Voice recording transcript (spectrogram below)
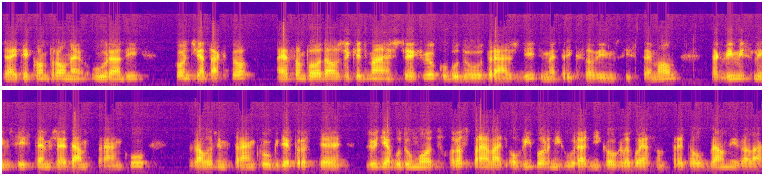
že aj tie kontrolné úrady končia takto, a ja som povedal, že keď ma ešte chvíľku budú dráždiť Metrixovým systémom, tak vymyslím systém, že dám stránku, založím stránku, kde proste ľudia budú môcť rozprávať o výborných úradníkoch, lebo ja som stretol veľmi veľa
